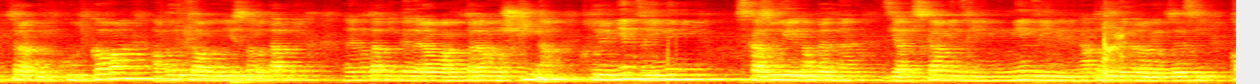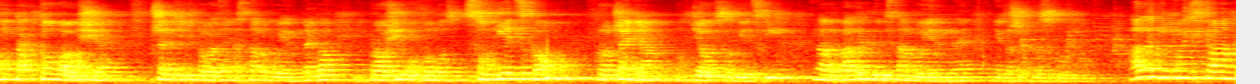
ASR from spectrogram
Wiktora Kuli- Kulikowa, a był to, jest to notatnik, e, notatnik generała Wiktora Anuszkina, który między innymi wskazuje na pewne zjawiska, między innymi, między innymi na to, że generał Jaruzelski kontaktował się w przeddzień wprowadzenia stanu wojennego i prosił o pomoc sowiecką wkroczenia oddziałów sowieckich na wypadek, gdyby stan wojenny nie doszedł do skutku. Ale proszę Państwa,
